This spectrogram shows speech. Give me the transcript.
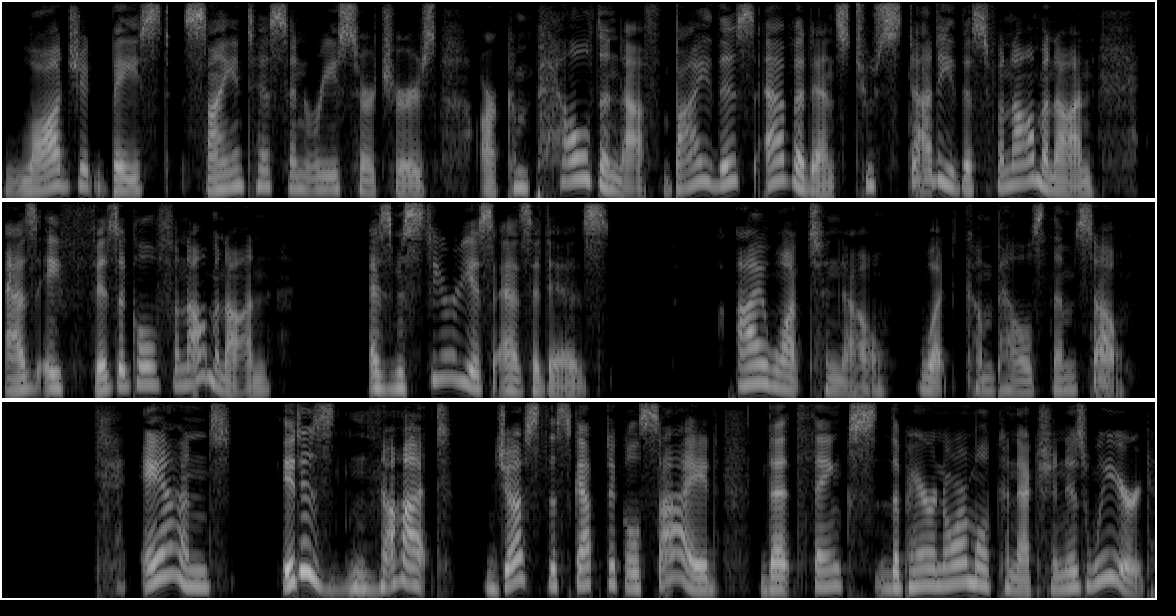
logic based scientists and researchers are compelled enough by this evidence to study this phenomenon as a physical phenomenon, as mysterious as it is, I want to know what compels them so. And it is not just the skeptical side that thinks the paranormal connection is weird.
